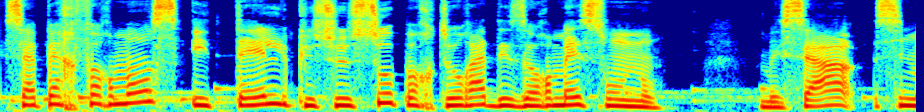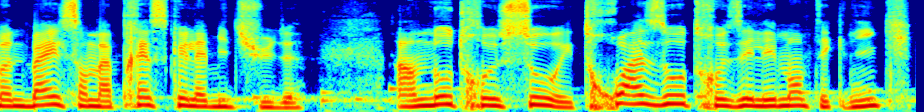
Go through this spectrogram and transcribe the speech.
Sa performance est telle que ce saut portera désormais son nom. Mais ça, Simone Biles en a presque l'habitude. Un autre saut et trois autres éléments techniques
